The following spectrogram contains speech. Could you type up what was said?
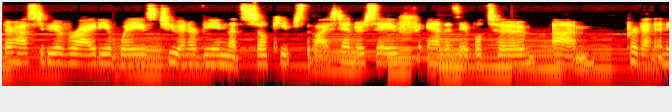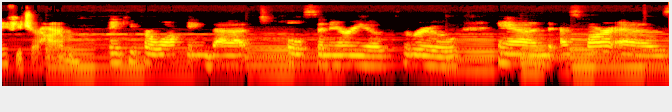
there has to be a variety of ways to intervene that still keeps the bystander safe and is able to um, prevent any future harm. Thank you for walking that whole scenario through. And as far as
